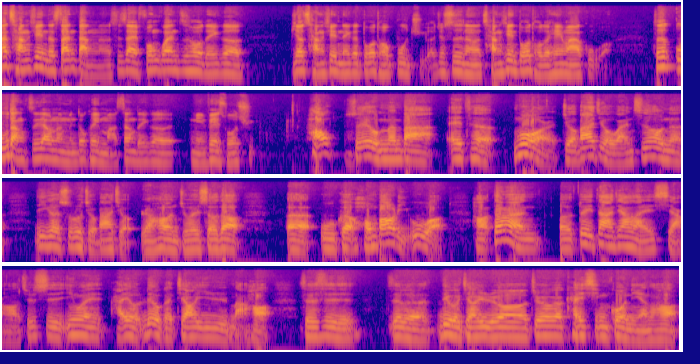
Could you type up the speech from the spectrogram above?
那长线的三档呢，是在封关之后的一个比较长线的一个多头布局啊，就是呢长线多头的黑马股哦。这五档资料呢，你们都可以马上的一个免费索取。好，所以我们把 at more 九八九完之后呢，立刻输入九八九，然后你就会收到。呃，五个红包礼物哦，好，当然，呃，对大家来讲哦，就是因为还有六个交易日嘛，哈，这是这个六个交易日哦，就要开心过年了哈。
